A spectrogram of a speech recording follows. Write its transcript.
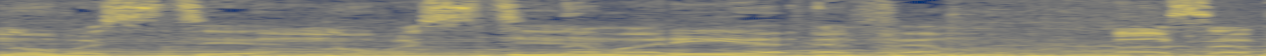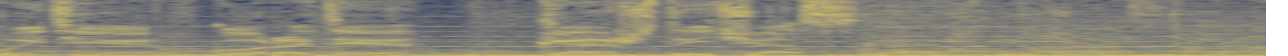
Новости. Новости. На Мария-ФМ. О событиях в городе каждый час. Каждый час.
